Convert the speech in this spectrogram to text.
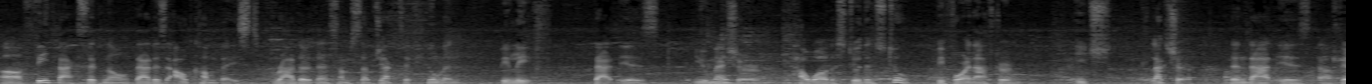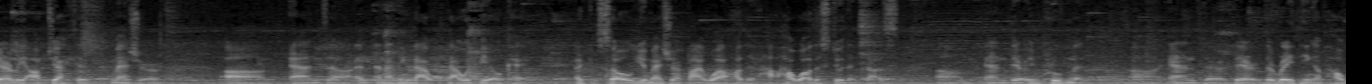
uh, feedback signal that is outcome based rather than some subjective human belief, that is, you measure how well the students do before and after each lecture, then that is a fairly objective measure, uh, and, uh, and and I think that that would be okay. So you measure by well how, the, how well the student does, um, and their improvement, uh, and their, their the rating of how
